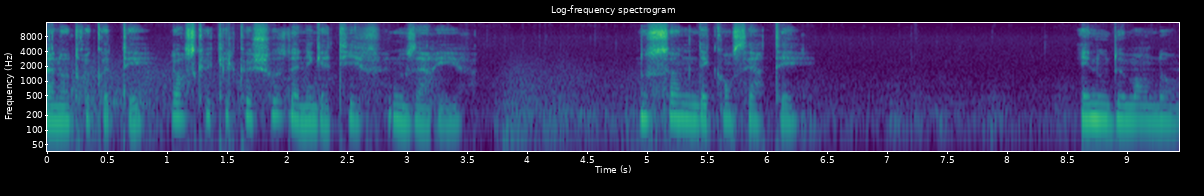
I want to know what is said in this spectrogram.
D'un autre côté, lorsque quelque chose de négatif nous arrive, nous sommes déconcertés et nous demandons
